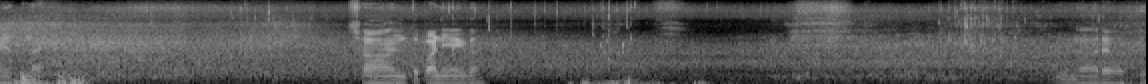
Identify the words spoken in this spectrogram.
येत नाही. शांत पाणी एकदम. किनाऱ्यावरती.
